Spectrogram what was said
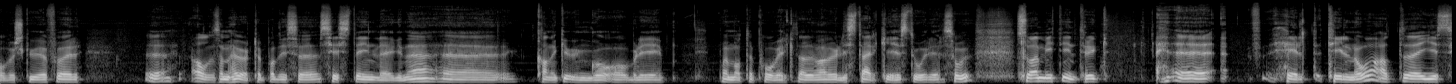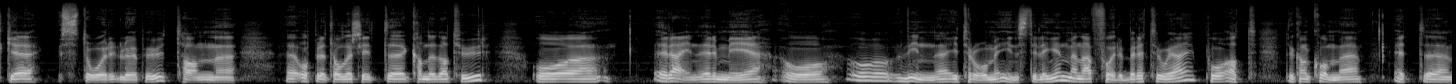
overskue for eh, alle som hørte på disse siste innleggene, eh, kan ikke unngå å bli på en måte påvirket av det. Var veldig sterke historier. Så, så er mitt inntrykk eh, helt til nå at Giske står løpet ut. Han opprettholder sitt kandidatur. og regner med å, å, vinne i tråd med innstillingen, men er forberedt, tror jeg, på at det kan komme et uh,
